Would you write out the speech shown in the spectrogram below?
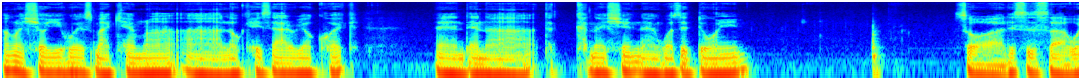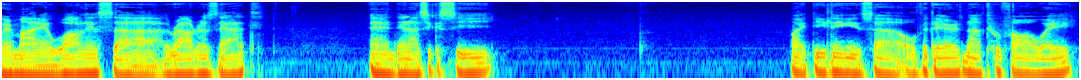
I'm to show you where's my camera uh, locates at real quick. And then uh, the connection and what's it doing so uh, this is uh, where my wireless uh, router is at. And then as you can see, my D-Link is uh, over there, not too far away.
